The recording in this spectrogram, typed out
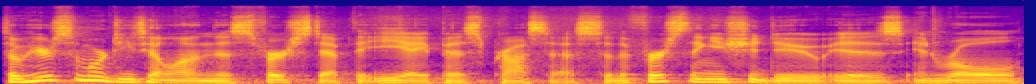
So here's some more detail on this first step, the EAPIS process. So the first thing you should do is enroll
